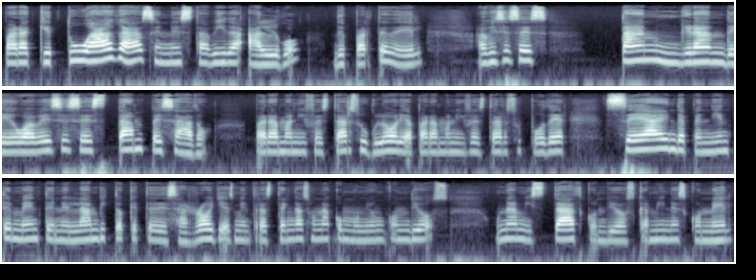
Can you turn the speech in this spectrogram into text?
para que tú hagas en esta vida algo de parte de Él, a veces es tan grande o a veces es tan pesado para manifestar su gloria, para manifestar su poder, sea independientemente en el ámbito que te desarrolles, mientras tengas una comunión con Dios, una amistad con Dios, camines con Él,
